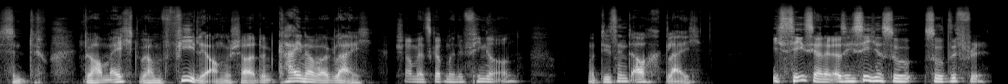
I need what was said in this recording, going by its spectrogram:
Die sind, wir haben echt, wir haben viele angeschaut und keiner war gleich. Ich schaue mir jetzt gerade meine Finger an. Und die sind auch gleich. Ich sehe es ja nicht. Also ich sehe hier so, so Riffel.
